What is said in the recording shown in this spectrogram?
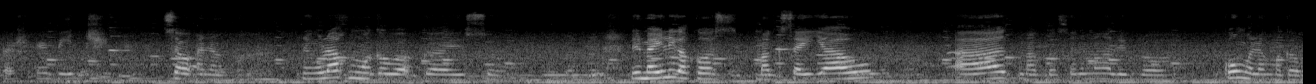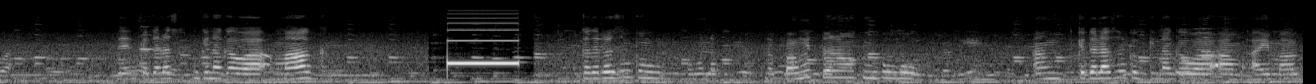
Pressure Beach. So, ano, nang wala akong magawa, guys. So, then mahilig ako magsayaw at magbasa ng mga libro kung walang magawa. Then, kadalasan kong ginagawa, mag kadalasan kong nagpangit na lang akong buhok. Ang kadalasan kong ginagawa um, ay mag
